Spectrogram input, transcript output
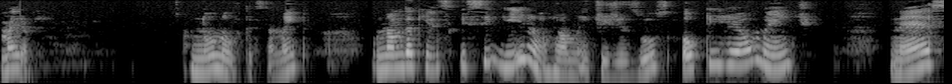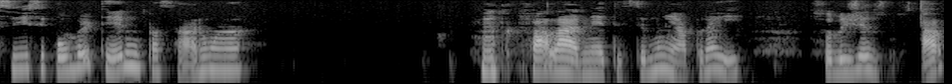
Mas no Novo Testamento, o nome daqueles que seguiram realmente Jesus ou que realmente, né, se se converteram e passaram a falar, né, testemunhar por aí sobre Jesus, tá?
